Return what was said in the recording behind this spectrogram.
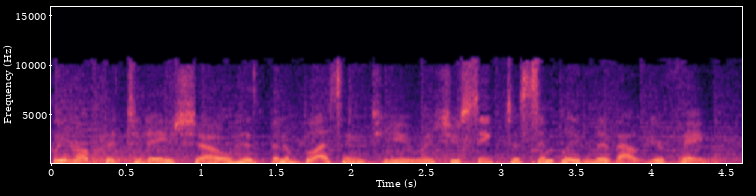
We hope that today's show has been a blessing to you as you seek to simply live out your faith.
